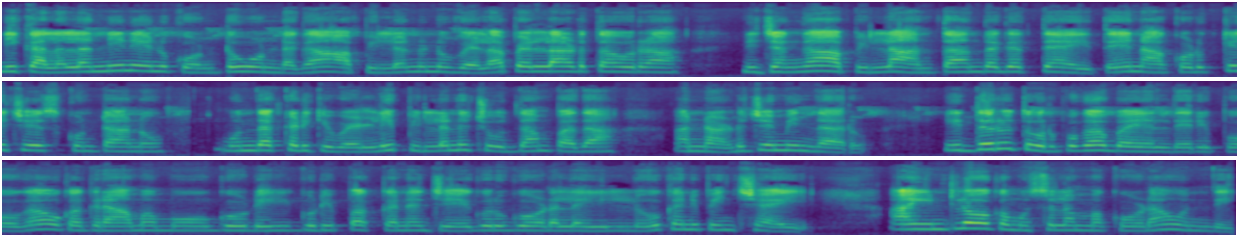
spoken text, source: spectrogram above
నీ కలలన్నీ నేను కొంటూ ఉండగా ఆ పిల్లను నువ్వెలా పెళ్ళాడుతావురా? నిజంగా ఆ పిల్ల అంత అందగత్తె అయితే నా కొడుక్కే చేసుకుంటాను. ముందక్కడికి వెళ్ళి పిల్లను చూద్దాం పదా అన్నాడు జమీందారు. ఇద్దరు తూర్పుగా బయలుదేరిపోగా ఒక గ్రామము గుడి గుడి పక్కన జేగురు గోడల ఇల్లు కనిపించాయి. ఆ ఇంట్లో ఒక ముసలమ్మ కూడా ఉంది.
